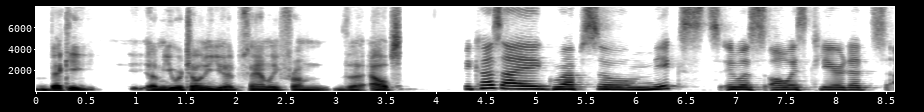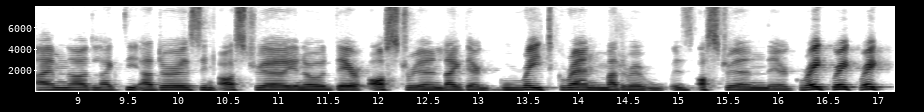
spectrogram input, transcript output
Becky, um, you were telling me you had family from the Alps. Because I grew up so mixed, it was always clear that I'm not like the others in Austria. You know, they're Austrian, like their great grandmother is Austrian, their great, great, great,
